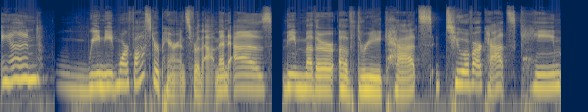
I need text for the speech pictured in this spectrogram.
and we need more foster parents for them. And as the mother of three cats, two of our cats came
